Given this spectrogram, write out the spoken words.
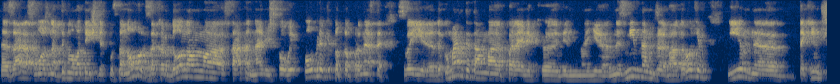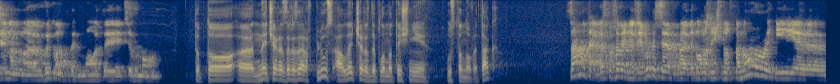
зараз можна в дипломатичних установах за кордоном е, стати на військовий облік, тобто принести свої документи. Там е, перелік він є незмінним вже багато років, і таким чином виконати так мовити цю вимогу. Тобто е, не через резерв плюс, але через дипломатичні установи, так? Саме так безпосередньо з'явитися в дипломатичну установу і е,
